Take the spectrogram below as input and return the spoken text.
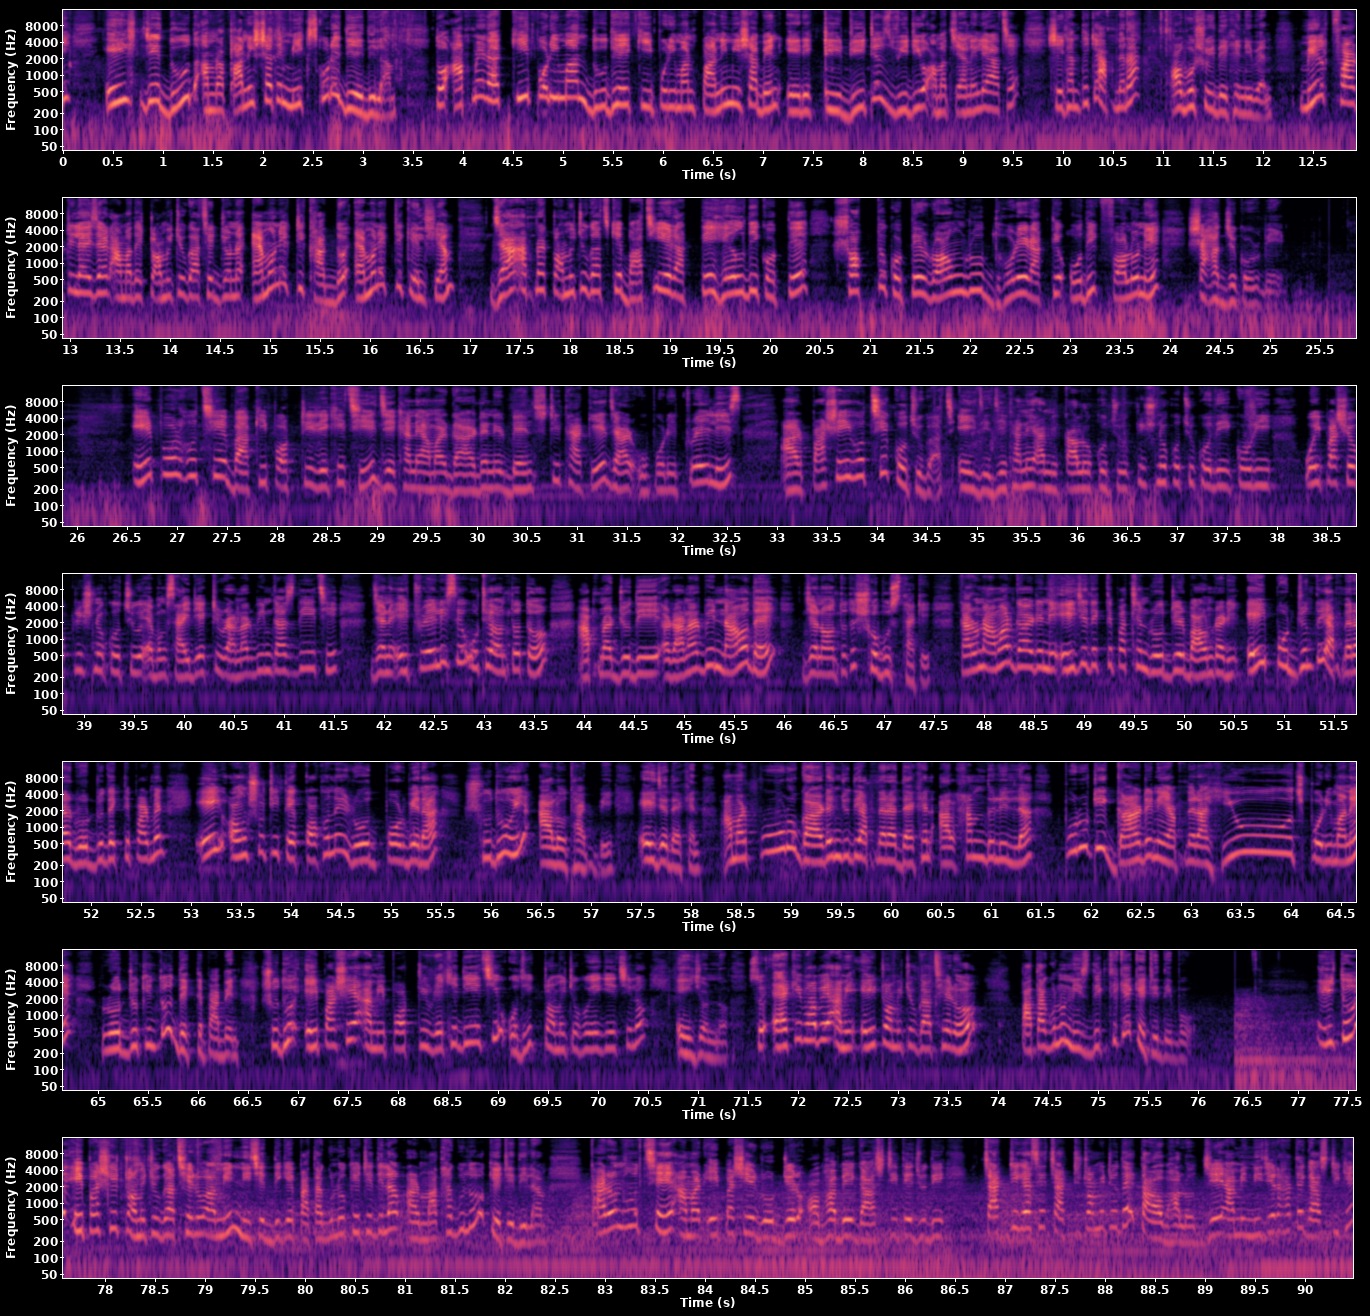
এই যে দুধ আমরা পানির সাথে মিক্স করে দিয়ে দিলাম। তো আপনারা কি পরিমাণ দুধে, কি পরিমাণ পানি মেশাবেন এর একটি ডিটেলস ভিডিও আমার চ্যানেলে আছে। সেখান থেকে আপনারা অবশ্যই দেখে নেবেন। মিল্ক ফার্টিলাইজার আমাদের টমেটো গাছের জন্য এমন একটি খাদ্য, এমন একটি ক্যালসিয়াম যা আপনার টমেটো গাছকে বাঁচিয়ে রাখতে হেলদি করতে, শক্ত করতে, রং রূপ ধরে রাখতে অধিক ফলনে সাহায্য করবে। এরপর হচ্ছে বাকি পটটি রেখেছি, যেখানে আমার গার্ডেনের বেঞ্চটি থাকে, যার উপরে ট্রেলিস আর পাশেই হচ্ছে কচু গাছ। এই যে যেখানে আমি কালো কচু, কৃষ্ণ কচু করি করি, ওই পাশেও কৃষ্ণ কচু এবং সাইডে একটি রানার বিন গাছ দিয়েছি। যেন এই ট্রেলিসে উঠে অন্তত আপনার যদি রানার বিন নাও দেয়, যেন অন্তত সবুজ থাকে। কারণ আমার গার্ডেনে এই যে দেখতে পাচ্ছেন রোদ্রের বাউন্ডারি, এই পর্যন্তই আপনারা রৌদ্র দেখতে পারবেন। এই অংশটিতে কখনোই রোদ পড়বে না, শুধুই আলো থাকবে। এই যে দেখেন, আমার পুরো গার্ডেন যদি আপনারা দেখেন, আলহামদুলিল্লাহ পুরোটি গার্ডেনে আপনারা হিউজ পরিমাণে রৌদ্র কিন্তু দেখতে পাবেন। শুধু এই পাশে আমি পটটি রেখে দিয়েছি, অধিক টমেটো হয়ে গিয়েছিল এই জন্য। সো একইভাবে আমি এই টমেটো গাছেরও পাতাগুলো নিজ দিক থেকে কেটে দিব। এই তো এই পাশে টমেটো গাছেরও আমি নিচের দিকে পাতাগুলো কেটে দিলাম আর মাথাগুলো কেটে দিলাম। কারণ হচ্ছে আমার এই পাশে রোডের অভাবে গাছটিতে যদি চারটি গাছে চারটি টমেটো দেয়, তাও ভালো। যে আমি নিজের হাতে গাছটিকে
